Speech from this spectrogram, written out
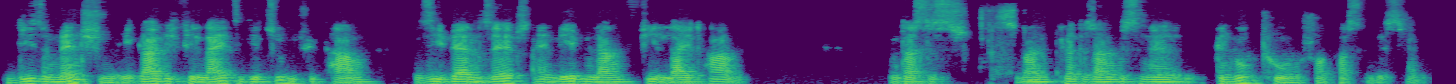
Diese Menschen, egal wie viel Leid sie dir zugefügt haben, sie werden selbst ein Leben lang viel Leid haben. Und das ist, man könnte sagen, ein bisschen eine Genugtuung schon fast ein bisschen.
